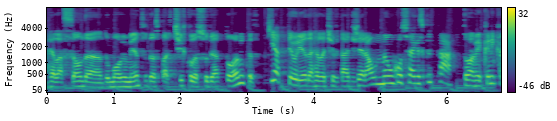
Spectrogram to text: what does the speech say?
relação da, do movimento das partículas subatômicas que a teoria da relatividade geral não consegue explicar. Então, a mecânica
